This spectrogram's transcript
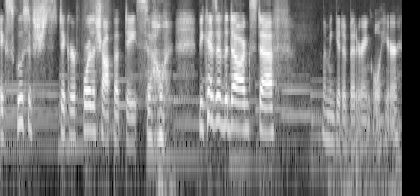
exclusive sticker for the shop update. So because of the dog stuff, let me get a better angle here.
